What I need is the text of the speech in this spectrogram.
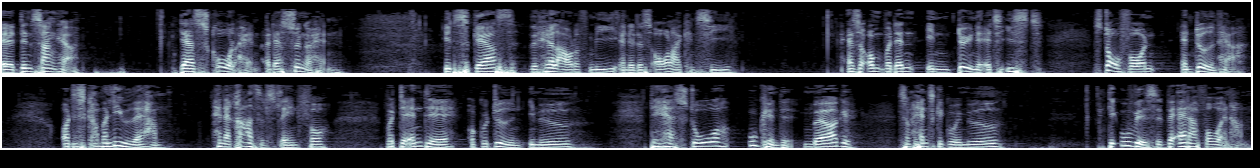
af den sang her, der skråler han, og der synger han, It scares the hell out of me, and it is all I can see. Altså om, hvordan en døende ateist står foran en døden her, og det skræmmer livet af ham. Han er rædselslagen for, hvordan det er at gå døden i møde. Det her store, ukendte mørke, som han skal gå i møde. Det uvisse, hvad er der foran ham?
